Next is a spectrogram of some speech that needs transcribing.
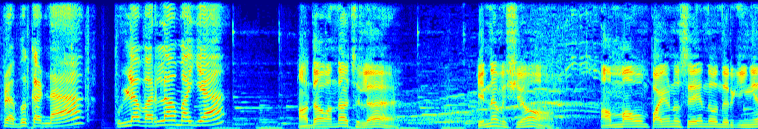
பிரபு கண்ணா உள்ள வரலாம் ஐயா? அதான் வந்தாச்சுல என்ன விஷயம்? அம்மாவும் பையனும் சேர்ந்து வந்திருக்கீங்க?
